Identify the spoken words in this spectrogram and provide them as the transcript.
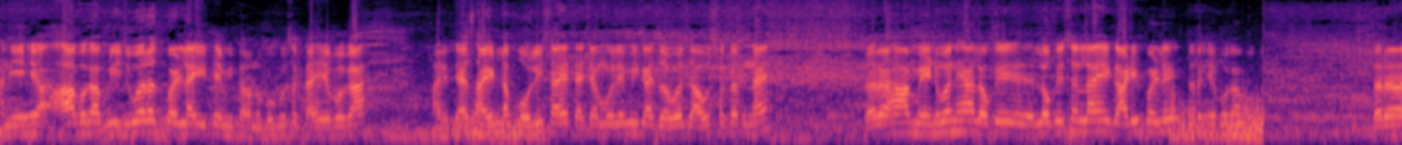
आणि हे हा बघा ब्रिजवरच पडला आहे इथे मित्रांनो. बघू शकता हे बघा. आणि त्या साईडला पोलीस आहे त्याच्यामुळे मी काय जवळ जाऊ शकत नाही. तर हा मेंढवण ह्या लोके लोकेशनला हे गाडी पडले. तर हे बघा बघू. तर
